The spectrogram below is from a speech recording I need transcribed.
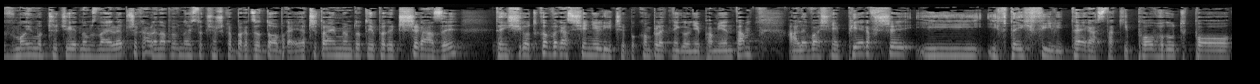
w moim odczuciu jedną z najlepszych, ale na pewno jest to książka bardzo dobra. Ja czytałem ją do tej pory trzy razy. Ten środkowy raz się nie liczy, bo kompletnie go nie pamiętam, ale właśnie pierwszy i, i w tej chwili, teraz taki powrót po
